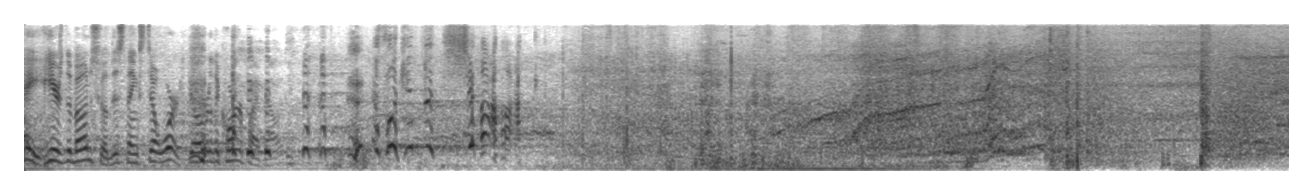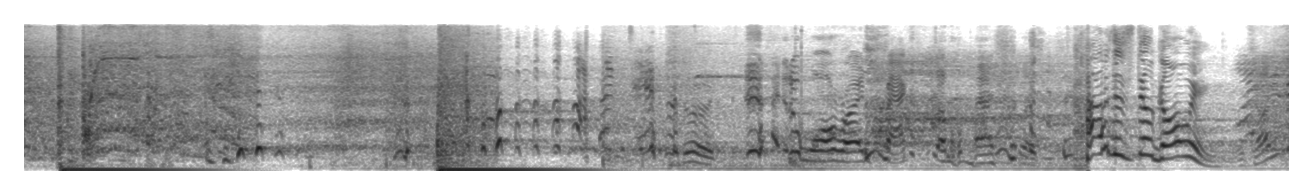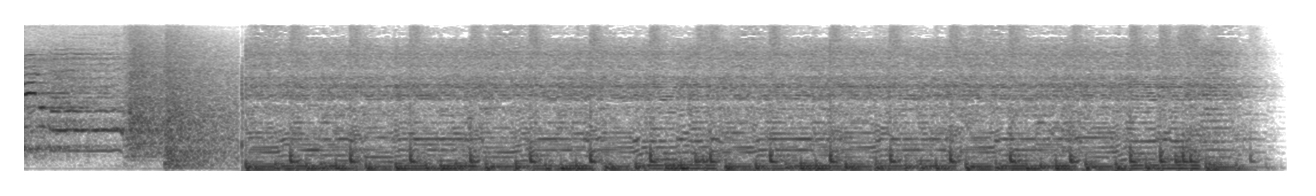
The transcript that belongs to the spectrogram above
Hey, here's the bonus field. This thing still works. Go over to the quarter pipe, Alex. Look at the shock! I did a wall ride back double back. How is it still going? It's unbeatable.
